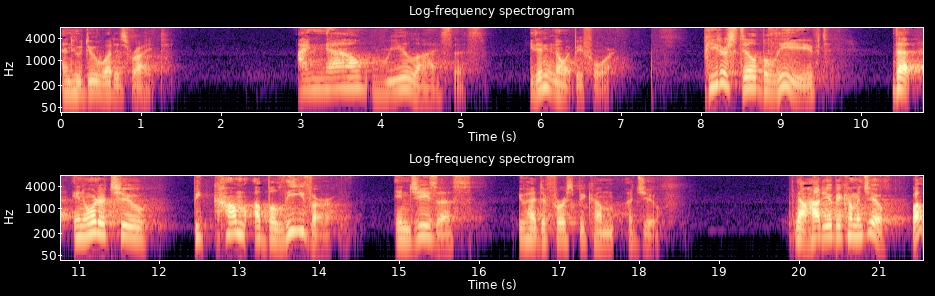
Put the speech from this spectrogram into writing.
and who do what is right. I now realize this. He didn't know it before. Peter still believed that in order to become a believer in Jesus, you had to first become a Jew. Now, how do you become a Jew? Well,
